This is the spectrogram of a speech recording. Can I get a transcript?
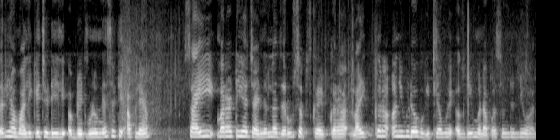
तर ह्या मालिकेचे डेली अपडेट मिळवण्यासाठी आपल्या साई मराठी या चॅनलला जरूर सबस्क्राईब करा लाईक करा आणि व्हिडिओ बघितल्यामुळे अगदी मनापासून धन्यवाद.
